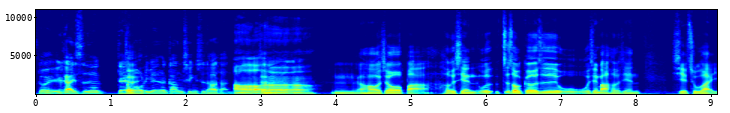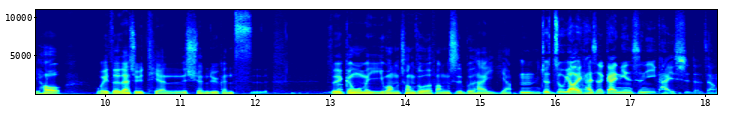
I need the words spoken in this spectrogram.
对，一开始的 demo 里面的钢琴是他弹的，哦，嗯嗯嗯，然后就把和弦，我这首歌是我我先把和弦写出来以后，维泽再去填旋律跟词，所以跟我们以往创作的方式不太一样，嗯，就主要一开始的概念是你开始的这样。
